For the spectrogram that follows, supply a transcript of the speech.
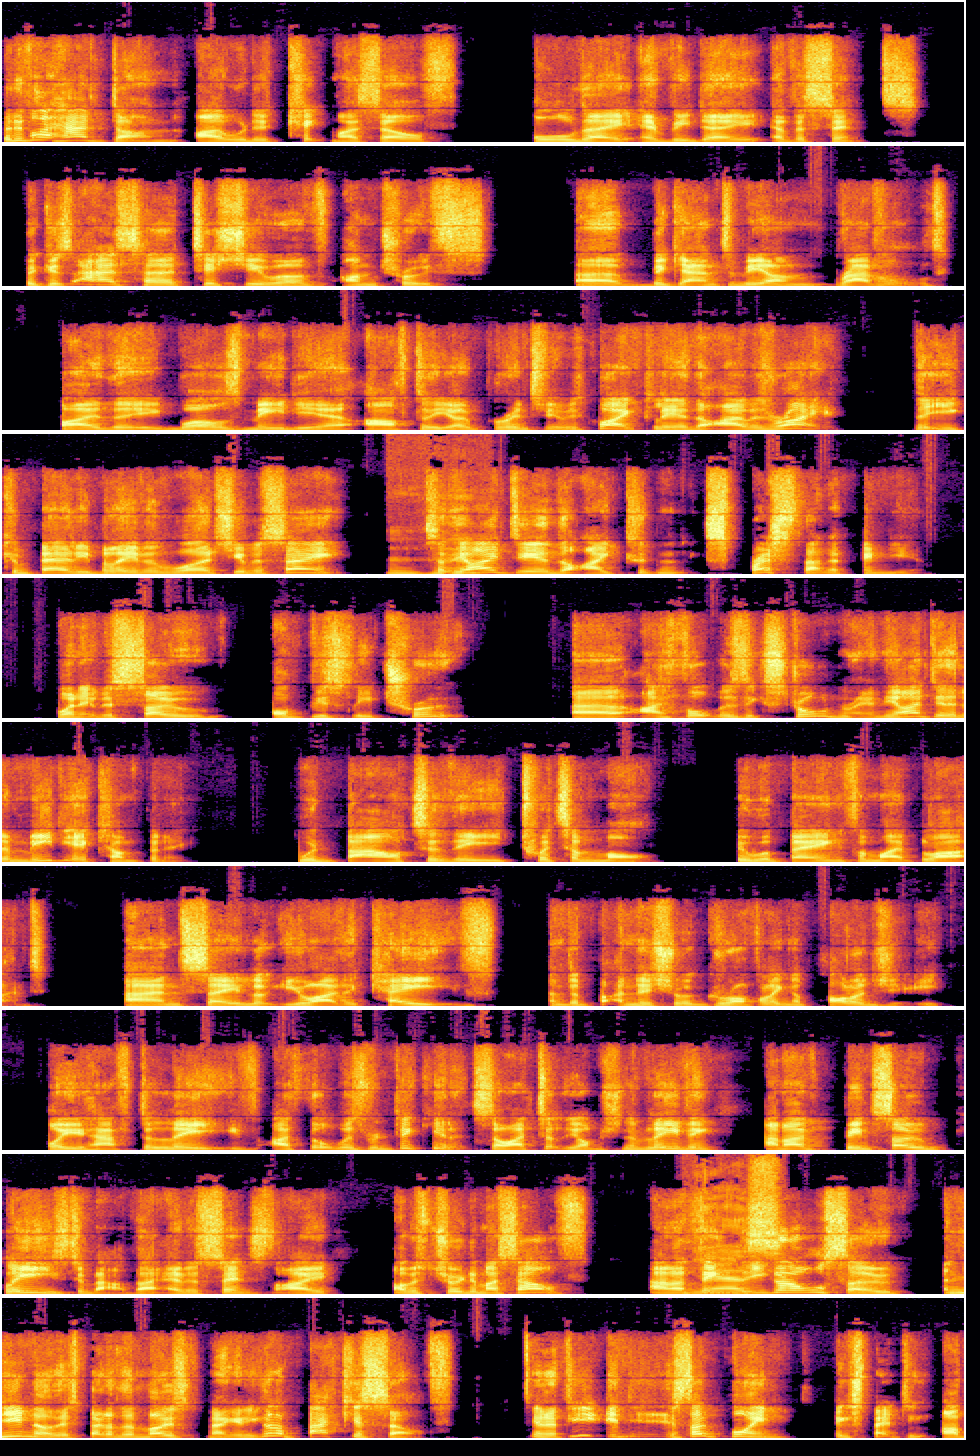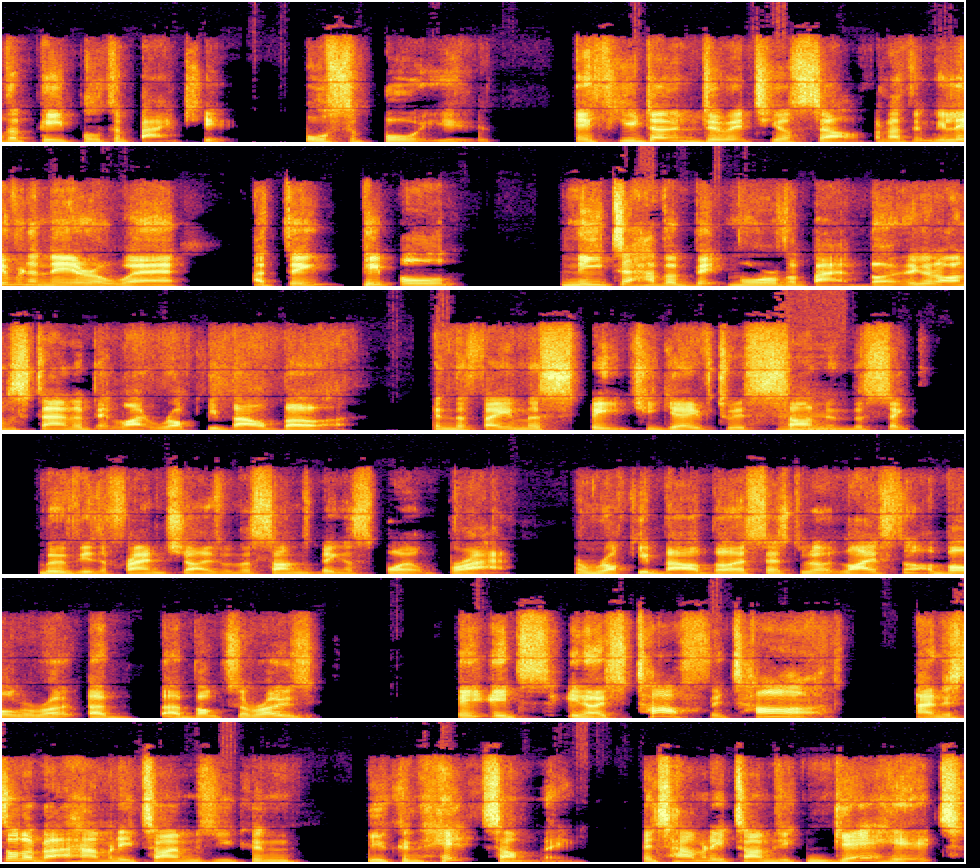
But if I had done, I would have kicked myself all day, every day, ever since. Because as her tissue of untruths uh, began to be unraveled by the world's media after the Oprah interview, it was quite clear that I was right, that you could barely believe a word she was saying. So the idea that I couldn't express that opinion when it was so obviously true, uh, I thought was extraordinary. And the idea that a media company would bow to the Twitter mob who were baying for my blood and say, look, you either cave and, and issue a groveling apology or you have to leave, I thought was ridiculous. So I took the option of leaving. And I've been so pleased about that ever since that I, I was true to myself. And I think that you've got to also, and you know this better than most, Megyn, you've got to back yourself. You know, if you, it, it's no point expecting other people to back you or support you if you don't do it to yourself. And I think we live in an era where I think people need to have a bit more of a backbone. They've got to understand a bit like Rocky Balboa in the famous speech he gave to his son Mm. in the sixth movie of the franchise when the son's being a spoiled brat. And Rocky Balboa says to him, look, life's not a, bowl of ro- a, a box of roses. It, it's, you know, it's tough, it's hard. And it's not about how many times you can, you can hit something. It's how many times you can get hit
